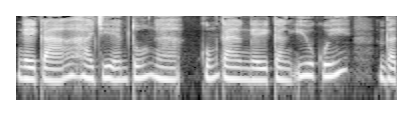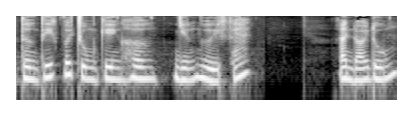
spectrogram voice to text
Ngay cả hai chị em Tố Nga Cũng càng ngày càng yêu quý Và thân thiết với Trung Kiên hơn những người khác. Anh nói đúng,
